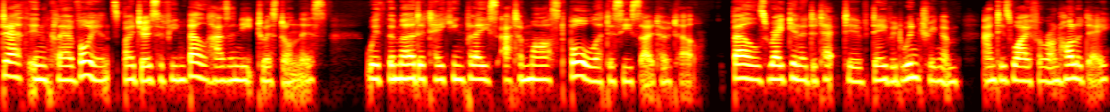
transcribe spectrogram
Death in Clairvoyance by Josephine Bell has a neat twist on this, with the murder taking place at a masked ball at a seaside hotel. Bell's regular detective, David Wintringham, and his wife are on holiday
